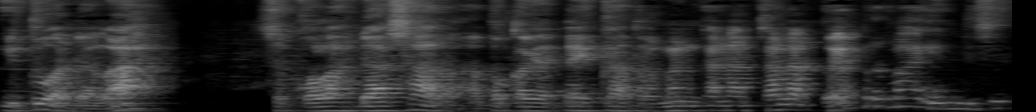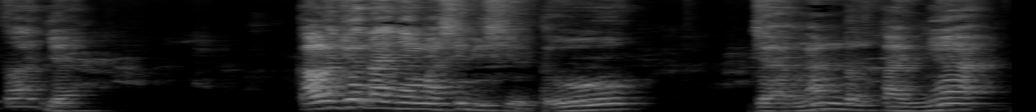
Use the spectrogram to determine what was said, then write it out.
Itu adalah sekolah dasar atau kayak TK taman kanak-kanak saya bermain di situ aja. Kalau zonanya masih di situ, jangan bertanya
